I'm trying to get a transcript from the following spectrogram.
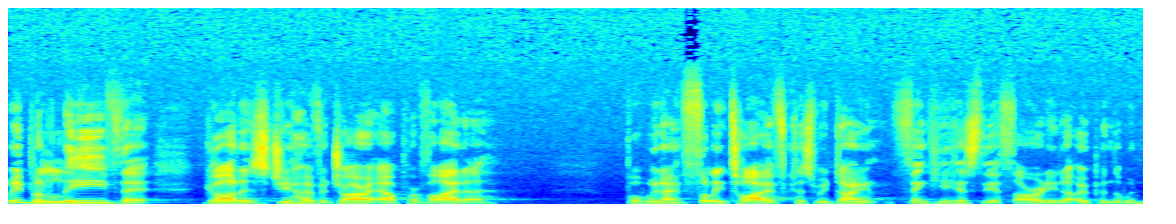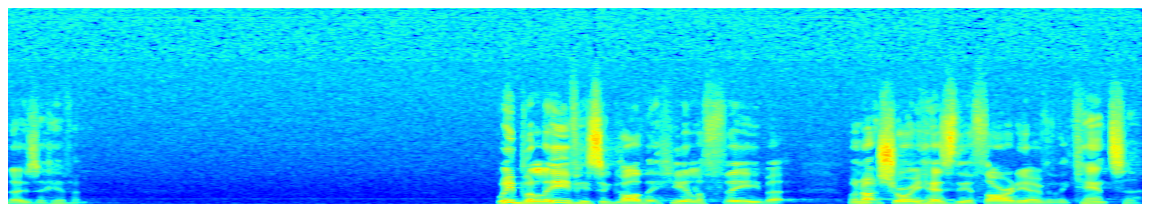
We believe that God is Jehovah Jireh, our provider, but we don't fully tithe because we don't think He has the authority to open the windows of heaven. We believe He's a God that healeth thee, but we're not sure He has the authority over the cancer.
